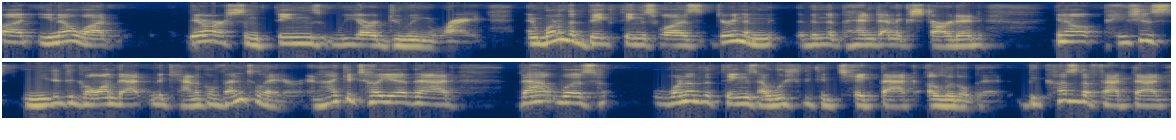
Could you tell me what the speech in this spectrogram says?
But you know what? There are some things we are doing right. And one of the big things was during the when the pandemic started, you know, patients needed to go on that mechanical ventilator. And I could tell you that that was one of the things I wish we could take back a little bit because of the fact that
